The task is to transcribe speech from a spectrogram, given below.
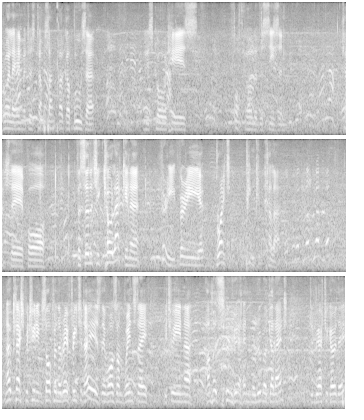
Royal AM, it Gabuza who scored his fourth goal of the season. Touch there for Vasilije Kolak in a very, very bright pink colour. No clash between himself and the referee today, as there was on Wednesday between uh, Amazulu and Marumo Galant. Did we have to go there?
